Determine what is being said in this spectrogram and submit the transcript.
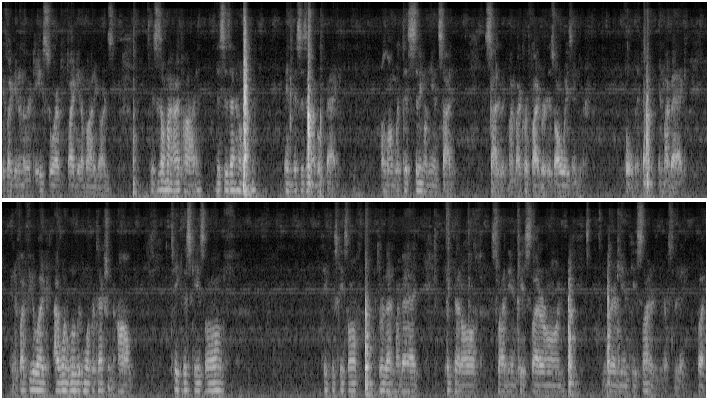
if I get another case or if I get a BodyGuardz. This is on my iPod. This is at home, and this is in my book bag, along with this sitting on the inside side of it. My microfiber is always in here, folded in my bag. And if I feel like I want a little bit more protection, I'll take this case off. Take this case off, throw that in my bag, take that off, slide the MK slider on, and wear the MK slider the rest of the day. But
